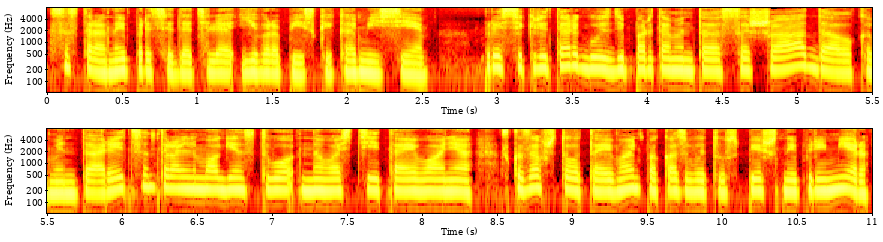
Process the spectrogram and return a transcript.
со стороны председателя Европейской комиссии. Пресс-секретарь Госдепартамента США дал комментарий Центральному агентству новостей Тайваня, сказав, что Тайвань показывает успешный пример,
